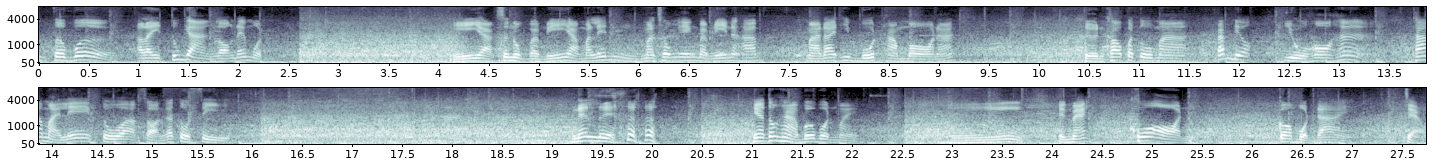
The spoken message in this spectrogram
ำเซิร์ฟเวอร์ อะไรทุกอย่างลองได้หมด นี่อยากสนุกแบบนี้อยากมาเล่นมาชงเองแบบนี้นะครับ มาได้ที่บูธทามมอนะ เดินเข้าประตูมาแป๊บเดียวอยู่ฮ5ถ้าหมายเลขตัวอักษรก็ตัว 4 แน่นเลย เนี่ยต้องหาเบอร์บทใหม่มเห็นไหมขั้วอ่อนก็บดได้ แจ๋ว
